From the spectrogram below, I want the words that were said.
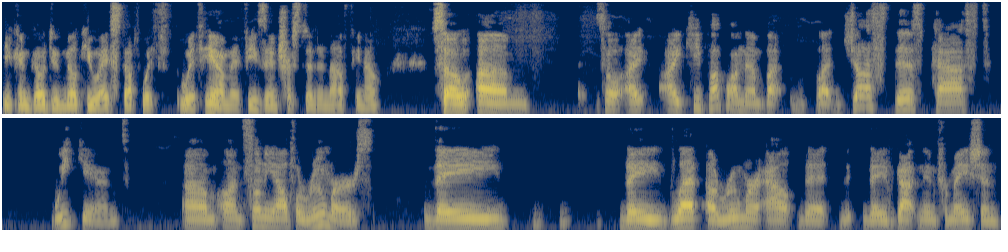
you can go do Milky Way stuff with with him if he's interested enough. You know, so um, so I, I keep up on them, but but just this past weekend um, on Sony Alpha Rumors, they they let a rumor out that they've gotten information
